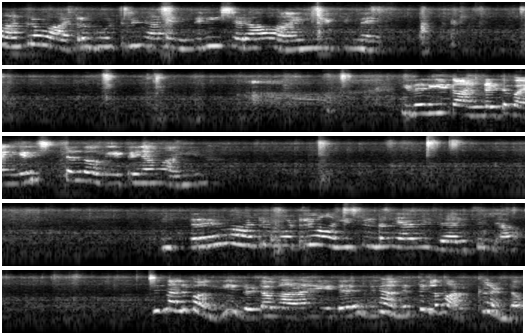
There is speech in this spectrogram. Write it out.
മാത്രം വാട്ടർ ബോട്ടിൽ ഞാൻ എന്തിനീ ശരാ വാങ്ങിയിരിക്കുന്നേ? ഇതെനിക്ക് കണ്ടിട്ട് ഭയങ്കര ഇഷ്ടം തോന്നിയിട്ട് ഞാൻ വാങ്ങി. ഇത്രയും വാട്ടർ ബോട്ടിൽ വാങ്ങിയിട്ടുണ്ടെന്ന് ഞാൻ വിചാരിച്ചില്ല. നല്ല ഭംഗിയുണ്ട് കേട്ടോ കാണാനായിട്ട്. ഇതിനകത്തുള്ള വർക്ക് ഉണ്ടോ?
